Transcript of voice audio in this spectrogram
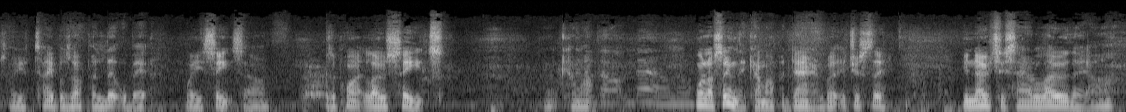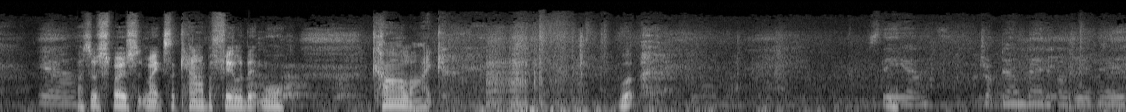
So your table's up a little bit where your seats are. Those are quite low seats. They don't come up. don't up and down. Well, I assume they come up and down, but it's just the you notice how low they are. yeah. I suppose it makes the cab feel a bit more car-like. Whoop. It's the uh, drop down bed above your head.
